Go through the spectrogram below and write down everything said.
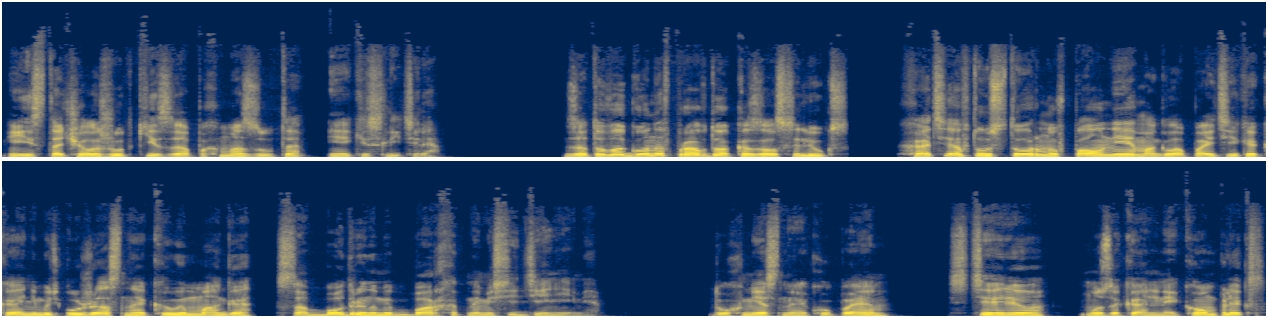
и источал жуткий запах мазута и окислителя. Зато вагон и вправду оказался люкс, Хотя в ту сторону вполне могла пойти какая-нибудь ужасная колымага с ободранными бархатными сиденьями. Двухместное купе, стерео, музыкальный комплекс,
